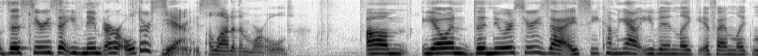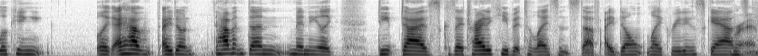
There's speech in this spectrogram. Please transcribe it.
the series that you've named are older series. yeah, a lot of them were old. um you know and the newer series that i see coming out even like if i'm like looking like i have i don't haven't done many like deep dives because i try to keep it to licensed stuff i don't like reading scans Right.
